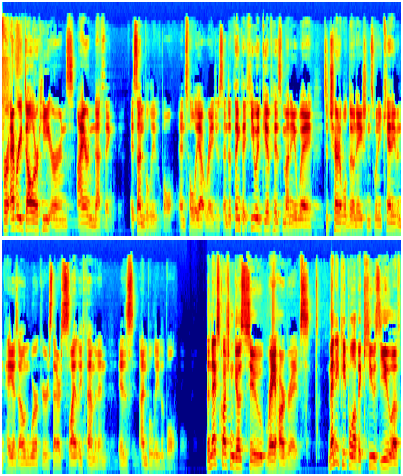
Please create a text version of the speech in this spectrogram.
for every dollar he earns, I earn nothing. It's unbelievable and totally outrageous. And to think that he would give his money away to charitable donations when he can't even pay his own workers that are slightly feminine is unbelievable. The next question goes to Ray Hargraves. Many people have accused you of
